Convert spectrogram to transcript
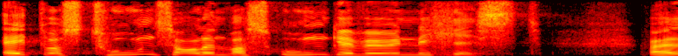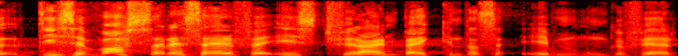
etwas tun sollen, was ungewöhnlich ist. Weil diese Wasserreserve ist für ein Becken, das eben ungefähr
